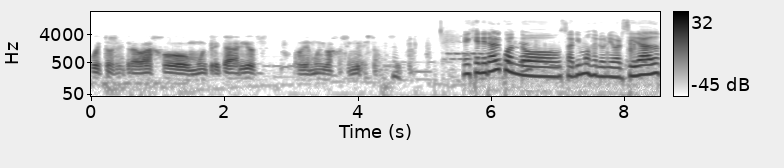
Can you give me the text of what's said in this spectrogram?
puestos de trabajo muy precarios o de muy bajos ingresos. En general, cuando salimos de la universidad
